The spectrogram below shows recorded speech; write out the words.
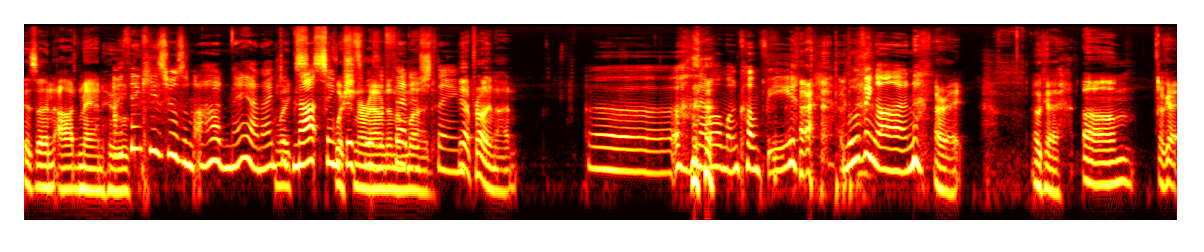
is an odd man who I think he's just an odd man. I did not think this squishing was around a in the fetish mud. thing. Yeah, probably not. Uh, now I'm uncomfy. Moving on. All right. Okay. Um. Okay.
